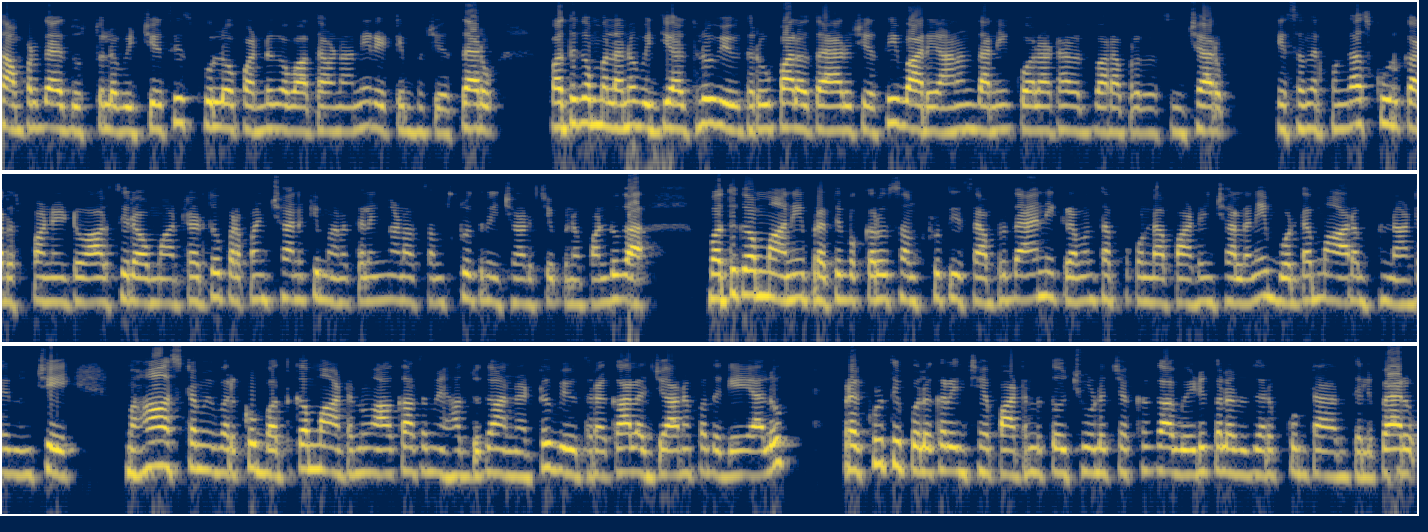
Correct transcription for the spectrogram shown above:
సాంప్రదాయ దుస్తులు విచ్చేసి స్కూల్లో పండుగ వాతావరణాన్ని రెట్టింపు చేశారు. బతుకమ్మలను విద్యార్థులు వివిధ రూపాల్లో తయారు చేసి వారి ఆనందాన్ని కోలాటాల ద్వారా ప్రదర్శించారు. ఈ సందర్భంగా స్కూల్ కరెస్పాండెంట్ ఆర్సీరావు మాట్లాడుతూ ప్రపంచానికి మన తెలంగాణ సంస్కృతిని చాటి చెప్పిన పండుగ. బతుకమ్మ అని ప్రతి ఒక్కరూ సంస్కృతి సాంప్రదాయాన్ని క్రమం తప్పకుండా పాటించాలని బొడ్డమ్మ ఆరంభం నాటి నుంచి మహా అష్టమి వరకు బతుకమ్మ ఆటను ఆకాశమే హద్దుగా అన్నట్టు వివిధ రకాల జానపద గేయాలు ప్రకృతి పులకరించే పాటలతో చూడ చక్కగా వేడుకలను జరుపుకుంటారని తెలిపారు.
